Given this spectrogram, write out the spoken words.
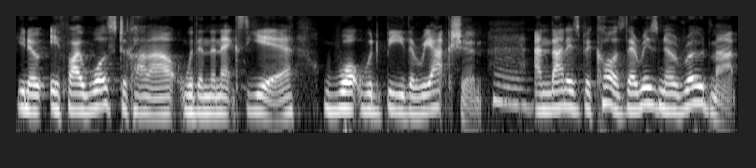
you know if i was to come out within the next year what would be the reaction. Hmm. And that is because there is no roadmap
